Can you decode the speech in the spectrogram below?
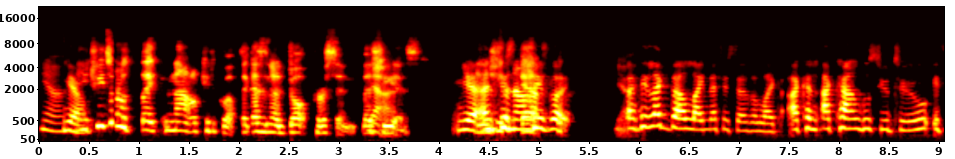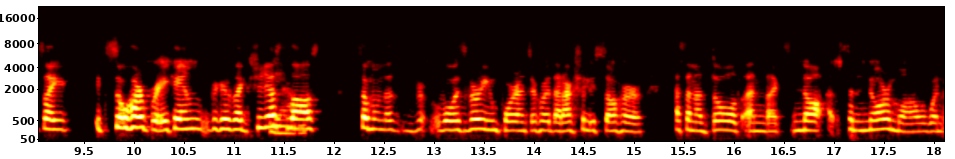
Yeah. Yeah. he treats her with like not a kid glove, like as an adult person that she is. Yeah, And and she's- she's, yeah. she's like, Yeah. I think like that line that she says, that, like, I can, I can't lose you too. It's like, it's so heartbreaking because like she just Yeah. lost someone that was very important to her that actually saw her as an adult and like not as normal when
